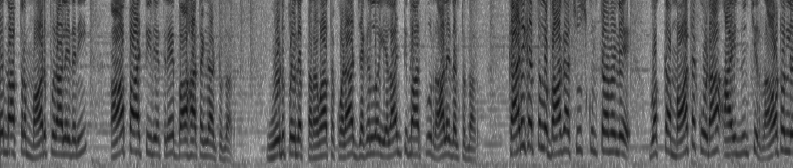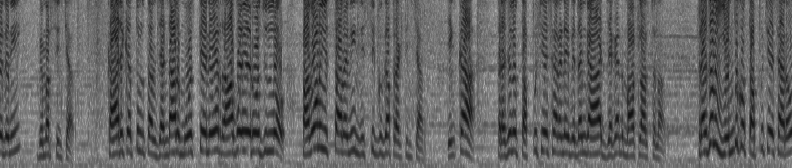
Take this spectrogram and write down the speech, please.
ఏమాత్రం మార్పు రాలేదని ఆ పార్టీ నేతలే బాహాటంగా అంటున్నారు. ఓడిపోయిన తర్వాత కూడా జగన్లో ఎలాంటి మార్పు రాలేదంటున్నారు. కార్యకర్తలు బాగా చూసుకుంటాననే ఒక్క మాట కూడా ఆయన నుంచి రావటం లేదని విమర్శించారు. కార్యకర్తలు తన జెండాలు మోస్తేనే రాబోయే రోజుల్లో పదవులు ఇస్తానని నిస్సిగ్గుగా ప్రకటించారు. ఇంకా ప్రజలు తప్పు చేశారనే విధంగా జగన్ మాట్లాడుతున్నారు. ప్రజలు ఎందుకు తప్పు చేశారో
